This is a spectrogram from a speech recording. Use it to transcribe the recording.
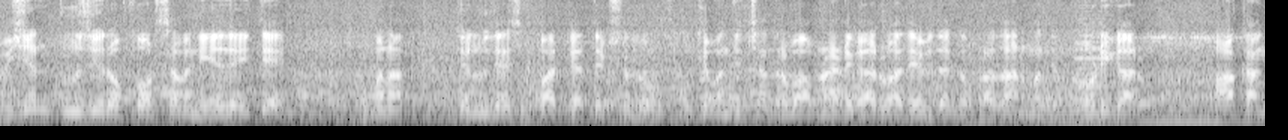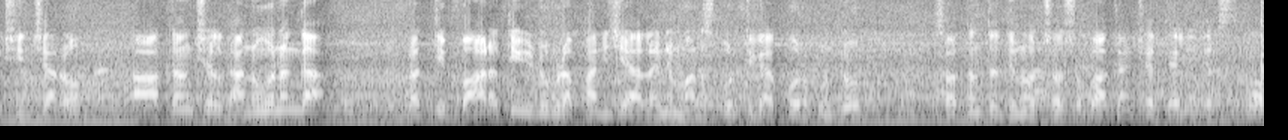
vision two zero four seven ఏదైతే మన తెలుగుదేశం పార్టీ అధ్యక్షులు ముఖ్యమంత్రి చంద్రబాబు నాయుడు గారు అదేవిధంగా ప్రధానమంత్రి మోడీ గారు ఆకాంక్షించారో ఆ ఆకాంక్షలకు అనుగుణంగా ప్రతి భారతీయుడు కూడా పనిచేయాలని మనస్ఫూర్తిగా కోరుకుంటూ స్వతంత్ర దినోత్సవ శుభాకాంక్షలు తెలియజేస్తాం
